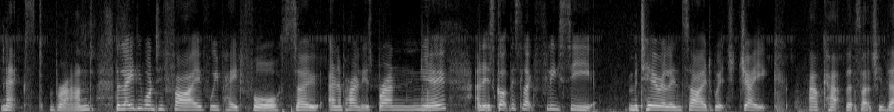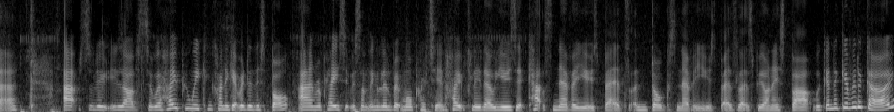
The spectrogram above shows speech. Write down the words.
next brand. The lady wanted five, we paid four. So, and apparently it's brand new. And it's got this like fleecy material inside, which Jake, our cat that's actually there, absolutely loves. So we're hoping we can kind of get rid of this box and replace it with something a little bit more pretty and hopefully they'll use it. Cats never use beds and dogs never use beds, let's be honest. But we're going to give it a go.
